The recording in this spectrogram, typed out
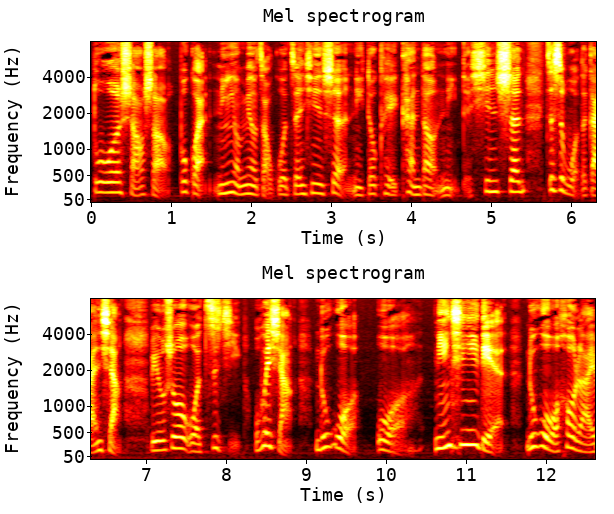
多多少少，不管你有没有找过真心社，你都可以看到你的心声。这是我的感想。比如说我自己，我会想，如果我年轻一点，如果我后来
